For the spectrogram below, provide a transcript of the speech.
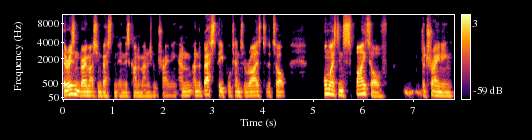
there isn't very much investment in this kind of management training. And, and the best people tend to rise to the top almost in spite of the training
